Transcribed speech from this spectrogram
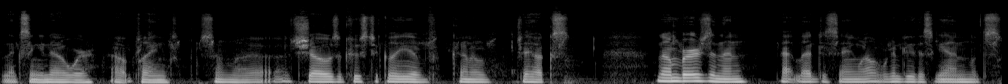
Next thing you know, we're out playing some uh, shows acoustically of kind of Jayhawks numbers, and then that led to saying, "Well, we're going to do this again. Let's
